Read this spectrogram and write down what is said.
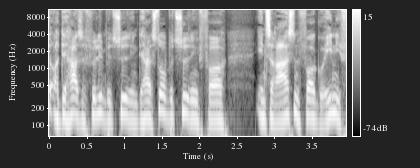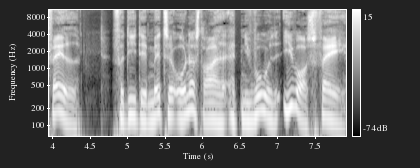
og det har selvfølgelig betydning. Det har en stor betydning for interessen for at gå ind i faget, fordi det er med til at understrege, at niveauet i vores fag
